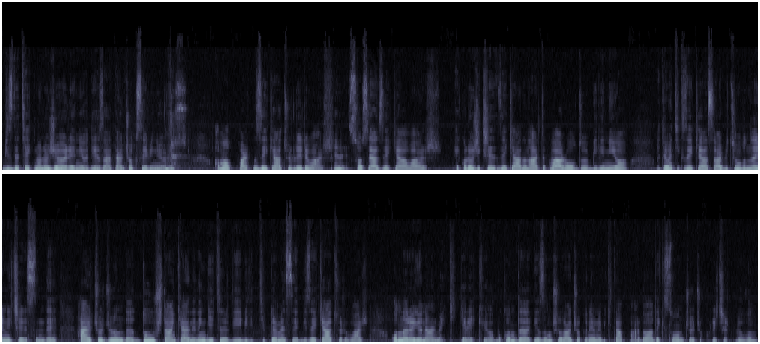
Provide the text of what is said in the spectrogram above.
biz de teknoloji öğreniyor diye zaten çok seviniyoruz. Ama farklı zeka türleri var. Evet. Sosyal zeka var, ekolojik ze- zekanın artık var olduğu biliniyor. Matematik zekası var. Bütün bunların içerisinde her çocuğun da doğuştan kendinin getirdiği bir tiplemesi, bir zeka türü var. Onlara yönelmek gerekiyor. Bu konuda yazılmış olan çok önemli bir kitap var. Doğadaki Son Çocuk Richard Louv'un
